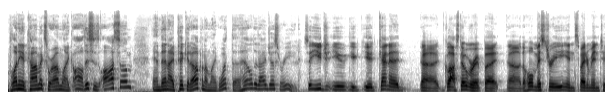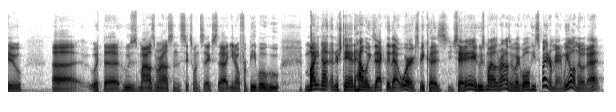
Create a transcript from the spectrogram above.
plenty of comics where I'm like, oh, this is awesome. And then I pick it up and I'm like, what the hell did I just read? So you you you you kind of uh, glossed over it, but uh, the whole mystery in Spider-Man Two, uh, with the who's Miles Morales in the six one six, you know, for people who might not understand how exactly that works, because you say, hey, who's Miles Morales? And we're like, well, he's Spider-Man. We all know that.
